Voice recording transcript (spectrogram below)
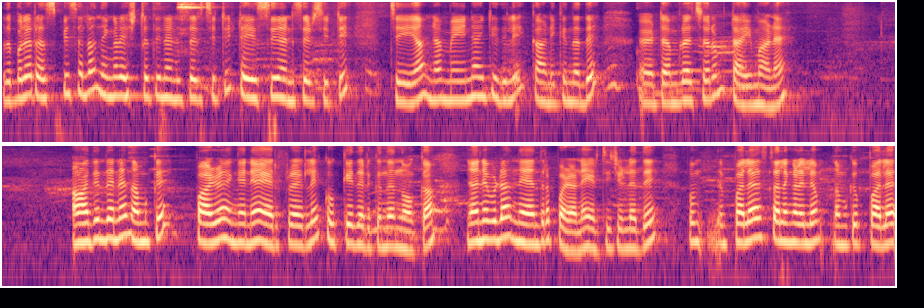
അതുപോലെ റെസിപ്പീസ് എല്ലാം നിങ്ങളുടെ ഇഷ്ടത്തിനനുസരിച്ചിട്ട് ടേസ്റ്റിനനുസരിച്ചിട്ട് ചെയ്യാം. ഞാൻ മെയിനായിട്ട് ഇതിൽ കാണിക്കുന്നത് ടെമ്പറേച്ചറും ടൈമാണ്. ആദ്യം തന്നെ നമുക്ക് പഴം എങ്ങനെ എയർ ഫ്രയറിൽ കുക്ക് ചെയ്തെടുക്കുന്നത് നോക്കാം. ഞാനിവിടെ നേന്ത്രപ്പഴമാണ് എടുത്തിട്ടുള്ളത്. അപ്പം പല സ്ഥലങ്ങളിലും നമുക്ക് പല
